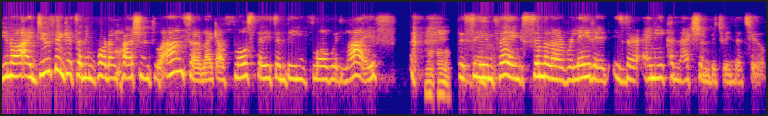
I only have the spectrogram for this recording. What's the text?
you know, I do think it's an important question to answer. Like, our flow states and being flow with life mm-hmm. the same thing, similar, related? Is there any connection between the two?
